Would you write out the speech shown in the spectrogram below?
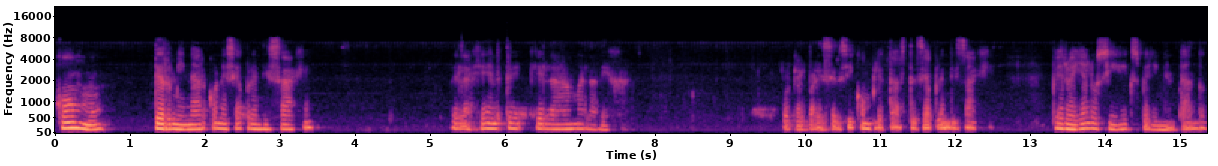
cómo terminar con ese aprendizaje de la gente que la ama, la deja. Porque al parecer sí completaste ese aprendizaje, pero ella lo sigue experimentando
